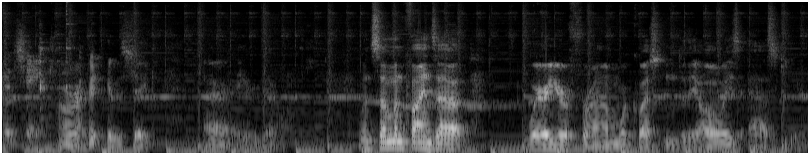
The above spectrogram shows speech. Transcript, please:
good shake. All right, give it a shake. All right, here we go. When someone finds out where you're from, what question do they always ask you?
